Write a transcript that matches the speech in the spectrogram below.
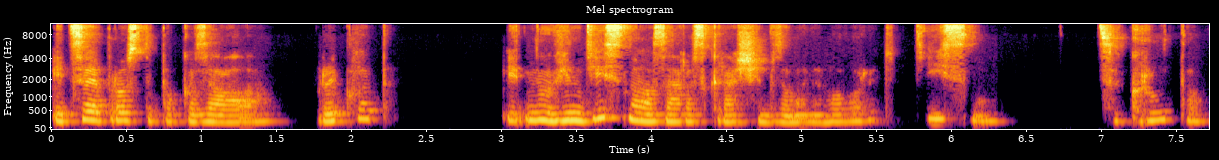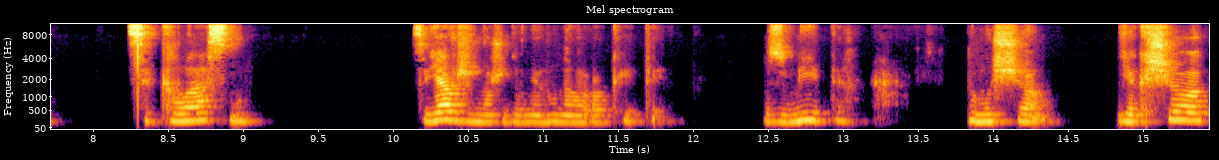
І це я просто показала приклад. І, ну, він дійсно зараз кращим за мене говорить. Дійсно, це круто, це класно. Це я вже можу до нього на уроки йти. Розумієте? Тому що, якщо,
